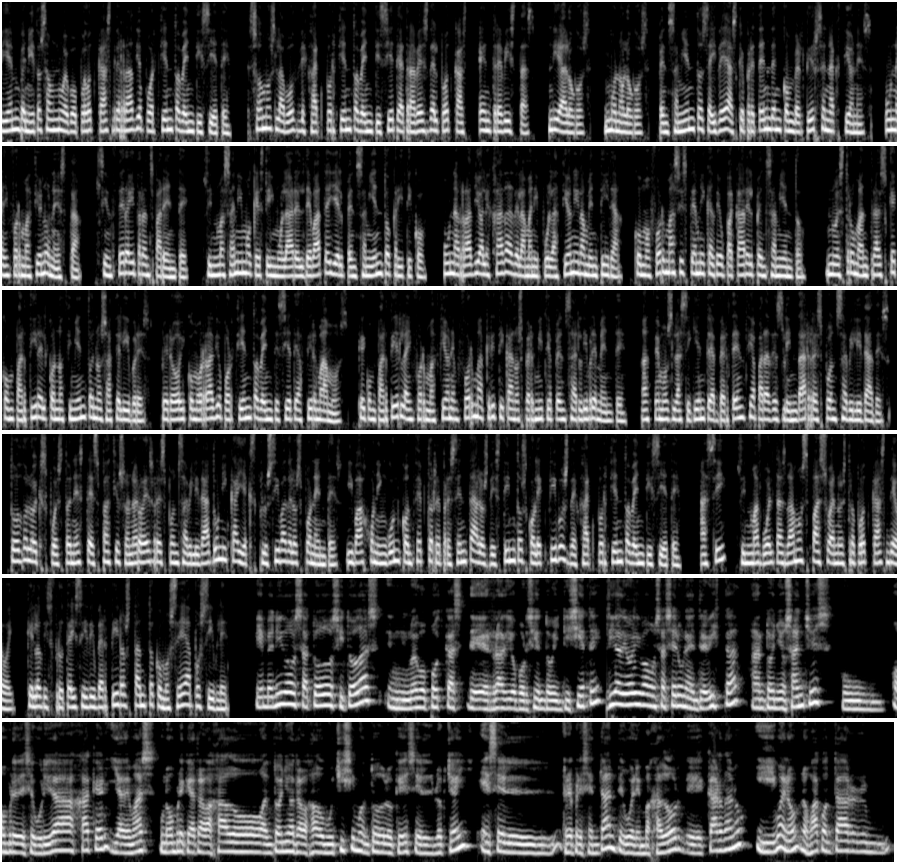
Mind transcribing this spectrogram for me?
Bienvenidos a un nuevo podcast de Radio por 127. Somos la voz de Hack por 127 a través del podcast, entrevistas, diálogos, monólogos, pensamientos e ideas que pretenden convertirse en acciones, una información honesta, sincera y transparente, sin más ánimo que estimular el debate y el pensamiento crítico. Una radio alejada de la manipulación y la mentira, como forma sistémica de opacar el pensamiento. Nuestro mantra es que compartir el conocimiento nos hace libres, pero hoy como Radio por 127 afirmamos que compartir la información en forma crítica nos permite pensar libremente. Hacemos la siguiente advertencia para deslindar responsabilidades. Todo lo expuesto en este espacio sonoro es responsabilidad única y exclusiva de los ponentes y bajo ningún concepto representa a los distintos colectivos de Hack por 127. Así, sin más vueltas damos paso a nuestro podcast de hoy, que lo disfrutéis y divertiros tanto como sea posible. Bienvenidos a todos y todas en un nuevo podcast de Radio por 127. El día de hoy vamos a hacer una entrevista a Antonio Sánchez, un hombre de seguridad, hacker y además un hombre que ha trabajado, Antonio ha trabajado muchísimo en todo lo que es el blockchain. Es el representante o el embajador de Cardano y bueno, nos va a contar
